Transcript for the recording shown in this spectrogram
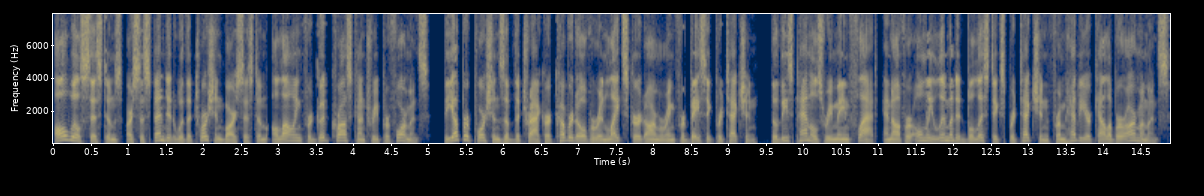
All wheel systems are suspended with a torsion bar system allowing for good cross country performance. The upper portions of the track are covered over in light skirt armoring for basic protection, though these panels remain flat and offer only limited ballistics protection from heavier caliber armaments.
